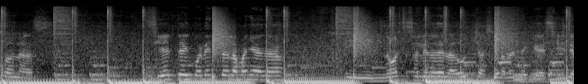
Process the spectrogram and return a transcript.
son las 7.40 de la mañana y no estoy saliendo de la ducha, solamente que decidí levantarme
